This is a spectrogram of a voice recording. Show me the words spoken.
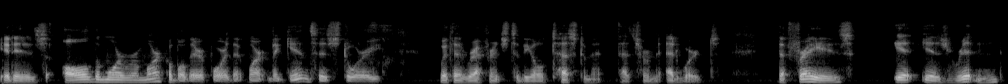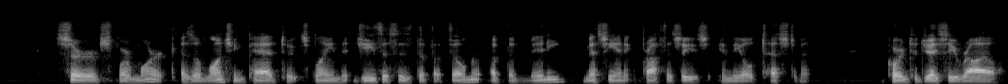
It is all the more remarkable, therefore, that Mark begins his story with a reference to the Old Testament. That's from Edwards. The phrase, it is written, serves for Mark as a launching pad to explain that Jesus is the fulfillment of the many messianic prophecies in the Old Testament. According to J.C. Ryle,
